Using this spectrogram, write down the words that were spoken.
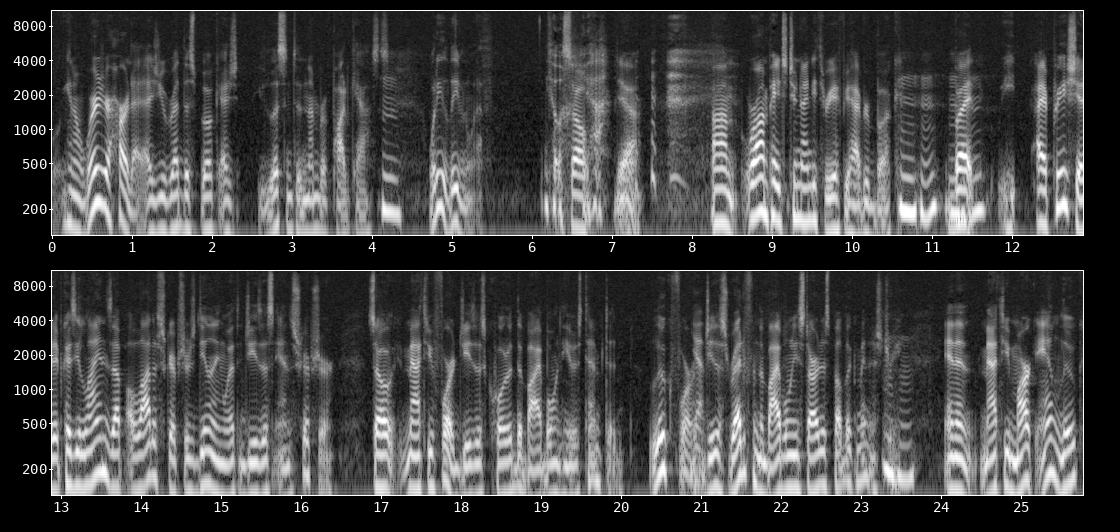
Mm-hmm. you know, where's your heart at as you read this book, as you listen to the number of podcasts? Hmm. What are you leaving with? So yeah. yeah, um, we're on page two ninety three if you have your book. Mm-hmm, But he, I appreciate it because he lines up a lot of scriptures dealing with Jesus and Scripture. So Matthew four, Jesus quoted the Bible when he was tempted. Luke four, Yep. Jesus read from the Bible when he started his public ministry. Mm-hmm. And then Matthew, Mark, and Luke,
